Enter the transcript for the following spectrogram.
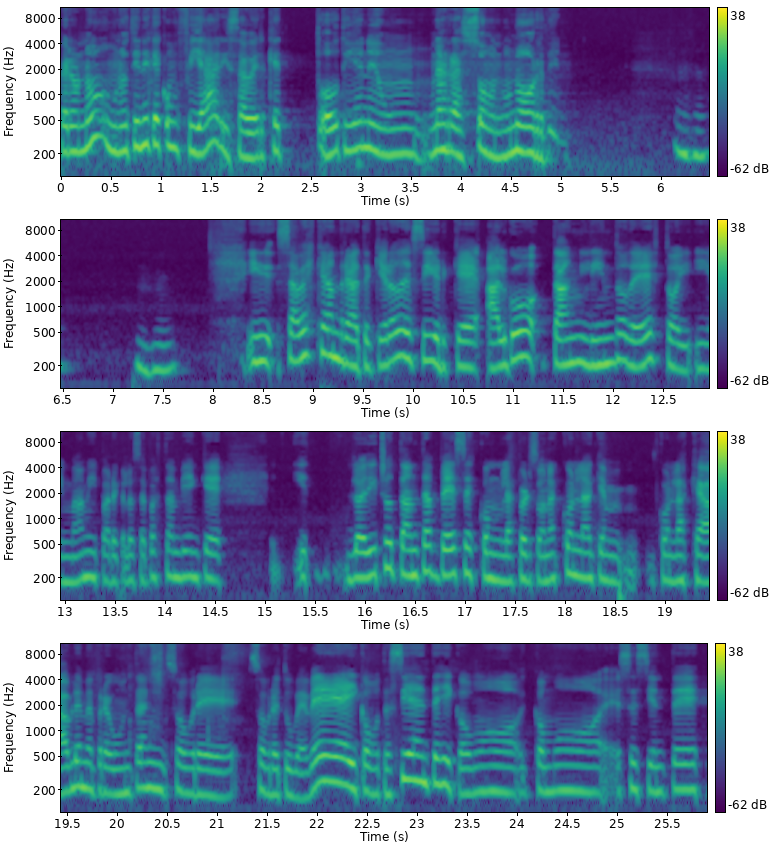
pero no, uno tiene que confiar y saber que todo tiene una razón, un orden. Y sabes que, Andrea, te quiero decir que algo tan lindo de esto, y, y mami, para que lo sepas también, que lo he dicho tantas veces con las personas con, la que, con las que hable, me preguntan sobre, sobre tu bebé y cómo te sientes y cómo, cómo se siente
